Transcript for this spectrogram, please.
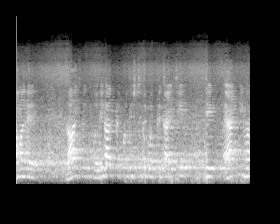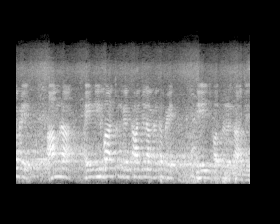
আমাদের রাজনৈতিক অধিকারকে প্রতিষ্ঠিত করতে চাইছি, ঠিক একইভাবে আমরা এই নির্বাচনকে কাজে লাগাতে হবে দেশ গঠনের কাজে।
